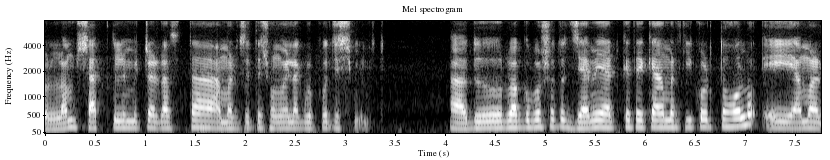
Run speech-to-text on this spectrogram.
বললাম, সাত কিলোমিটার রাস্তা আমার যেতে সময় লাগবে পঁচিশ মিনিট দুর্ভাগ্যবশত জ্যামে আটকে থেকে আমার কি করতে হলো? এই আমার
